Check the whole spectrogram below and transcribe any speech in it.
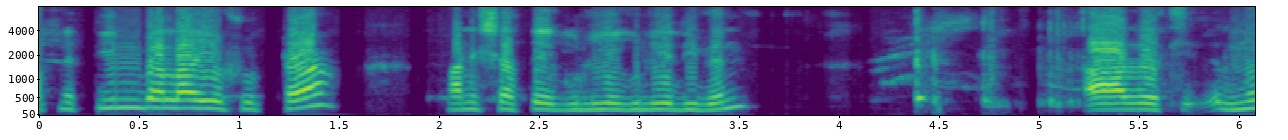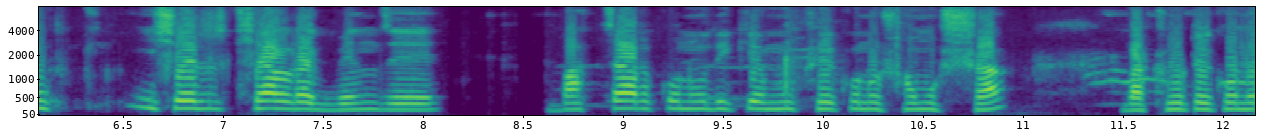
আপনি তিন বেলা এই ওষুধটা পানির সাথে গুলিয়ে গুলিয়ে দিবেন। আর মুখ ইসের খেয়াল রাখবেন যে বাচ্চার কোনো দিকে মুখে কোনো সমস্যা বা ঠোঁটে কোনো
